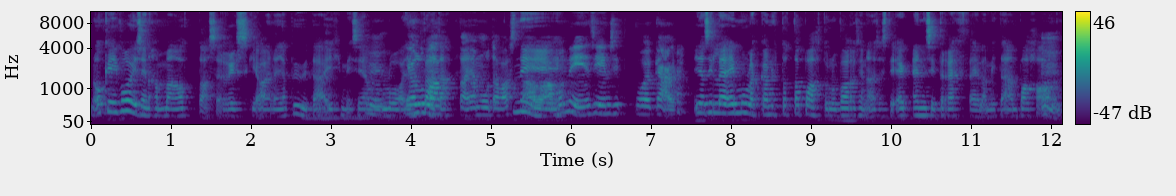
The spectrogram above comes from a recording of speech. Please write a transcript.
no okei voisinhan mä ottaa sen riski aina ja pyytää ihmisiä mun Mm. luo ja, ja luottaa ja muuta vastaavaa, Niin. mutta niin, siinä sit voi käydä. Ja sille ei mullekaan nyt ole tapahtunut varsinaisesti e- ensitreffeillä mitään pahaa. Mm.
